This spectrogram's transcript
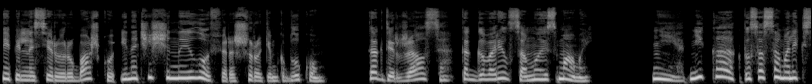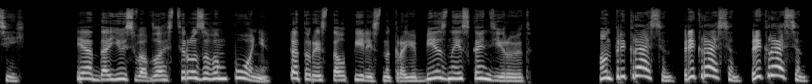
пепельно-серую рубашку и начищенные лоферы с широким каблуком. Как держался, как говорил со мной и с мамой. Нет, не кактус, а сам Алексей. И отдаюсь во власть розовым пони, которые столпились на краю бездны и скандируют. «Он прекрасен! Прекрасен! Прекрасен!»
